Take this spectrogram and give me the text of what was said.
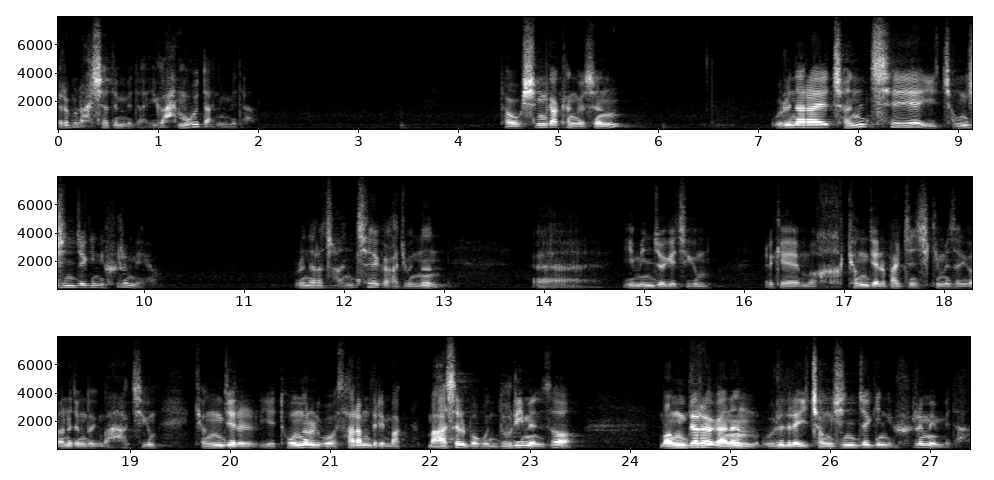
여러분 아셔야 됩니다. 이거 아무것도 아닙니다. 더욱 심각한 것은 우리나라의 전체의 이 정신적인 흐름이에요. 우리나라 전체가 가지고 있는 이 민족의 지금 이렇게 뭐 경제를 발전시키면서 어느 정도 막 지금 경제를 돈을 들고 사람들이 막 맛을 보고 누리면서 멍들어가는 우리들의 이 정신적인 흐름입니다.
